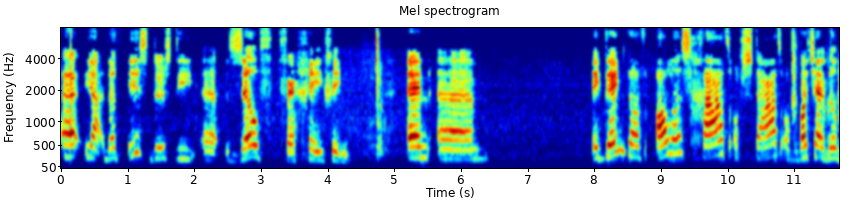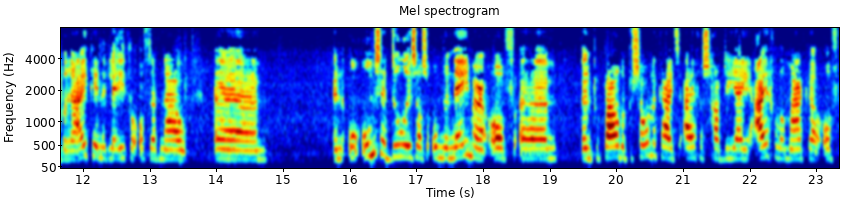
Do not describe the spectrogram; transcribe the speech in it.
Uh, ja, dat is dus die uh, zelfvergeving. En ehm, ik denk dat alles gaat of staat, of wat jij wil bereiken in het leven, of dat nou ehm, een omzetdoel is als ondernemer, of um, een bepaalde persoonlijkheidseigenschap die jij je eigen wil maken, of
